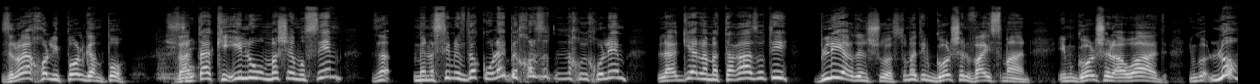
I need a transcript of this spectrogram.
זה לא יכול ליפול גם פה. ואתה כאילו, מה שהם עושים, זה מנסים לבדוק, אולי בכל זאת אנחנו יכולים להגיע למטרה הזאתי בלי ירדן שועה. זאת אומרת, עם גול של וייסמן, עם גול של עווד, עם גול... לא.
